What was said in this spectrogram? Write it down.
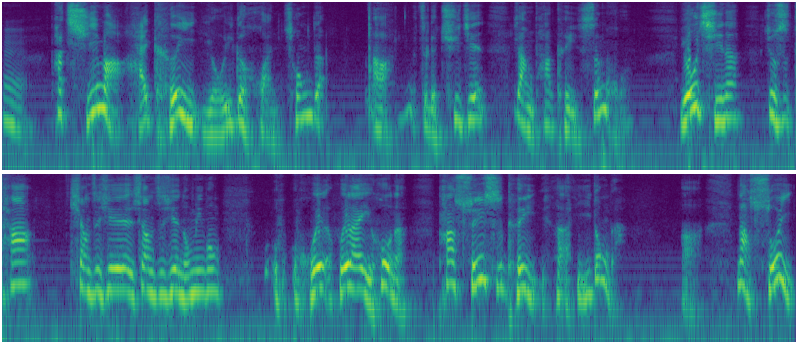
嗯。它起码还可以有一个缓冲的啊，这个区间让他可以生活。尤其呢，就是他像这些像这些农民工回回来以后呢，他随时可以啊移动的啊。那所以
